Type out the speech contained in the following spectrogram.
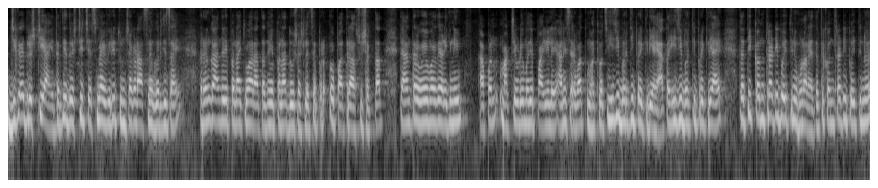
जी काही दृष्टी आहे तर ती दृष्टी चष्म्याविरी तुमच्याकडे असणं गरजेचं आहे. रंग आंधळेपणा किंवा रातांधळेपणा दोष असल्याचं प्र अपात्र असू शकतात. त्यानंतर वयोमर्यादा अडकणी ठिकाणी आपण मागच्या व्हिडिओमध्ये पाहिलेलं आहे. आणि सर्वात महत्त्वाची ही जी भरती प्रक्रिया आहे आता ही जी भरती प्रक्रिया आहे तर ती कंत्राटी पद्धतीने होणार आहे. तर ती कंत्राटी पद्धतीनं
